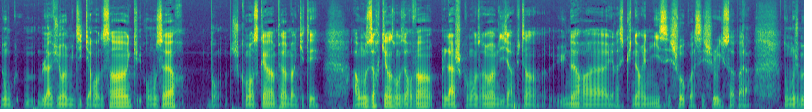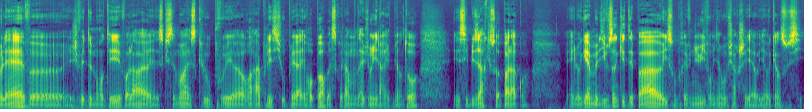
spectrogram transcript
Donc l'avion à midi 45, 11h, bon, je commence quand même un peu à m'inquiéter. À 11h15, 11h20, là, je commence vraiment à me dire, putain, une heure, euh, il reste qu'une heure et demie, c'est chaud, quoi, c'est chelou qu'il soit pas là. Donc je me lève, euh, je vais demander, voilà, excusez-moi, est-ce que vous pouvez euh, rappeler, s'il vous plaît, l'aéroport, parce que là, mon avion, il arrive bientôt, et c'est bizarre qu'il soit pas là, quoi. Et le gars me dit, vous inquiétez pas, ils sont prévenus, ils vont venir vous chercher, il n'y a, a, aucun souci.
